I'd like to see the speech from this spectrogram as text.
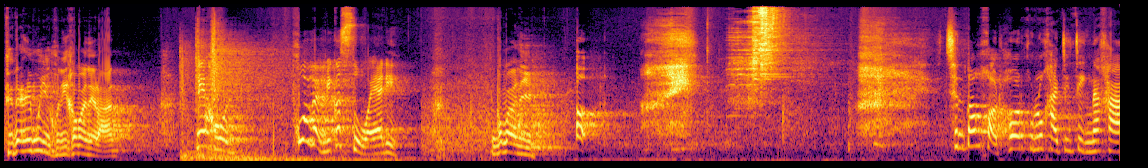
ถึงได้ให้ผู้หญิงคนนี้เข้ามาในร้าน นี่คุณ พูดแบบนี้ก็สวยอะดิ ก็มาดิฉันต้องขอโทษคุณลูกค้าจริง ๆ นะคะ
